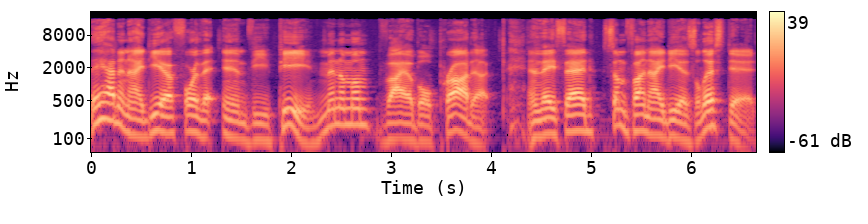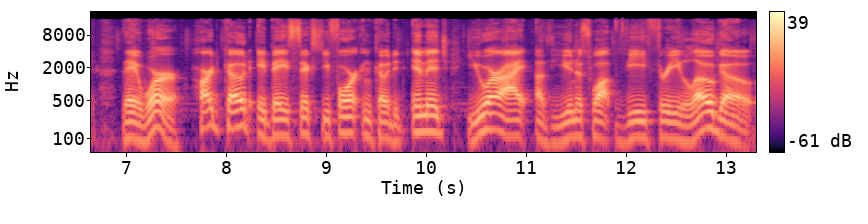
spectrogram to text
they had an idea for the MVP, minimum viable product. And they said some fun ideas listed. They were hardcode a base64 encoded image URI of Uniswap v3 logo,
